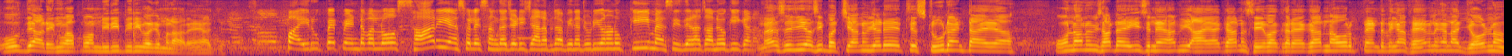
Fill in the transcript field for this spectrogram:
ਉਸ ਦਿਹਾੜੇ ਨੂੰ ਆਪਾਂ ਮੀਰੀ ਪੀਰੀ ਵਜੋਂ ਮਨਾ ਰਹੇ ਹਾਂ ਅੱਜ। ਸੋ ਭਾਈ ਰੂਪੇ ਪਿੰਡ ਵੱਲੋਂ ਸਾਰੀ ਇਸ ਵੇਲੇ ਸੰਗਤ ਜਿਹੜੀ ਚੈਨਲ ਪੰਜਾਬੀ ਨਾਲ ਜੁੜੀ ਉਹਨਾਂ ਨੂੰ ਕੀ ਮੈਸੇਜ ਦੇਣਾ ਚਾਹੁੰਦੇ ਹੋ ਕੀ ਕਹਿਣਾ? ਮੈਸੇਜ ਜੀ ਅਸੀਂ ਬੱਚਿਆਂ ਨੂੰ ਜਿਹੜੇ ਇੱਥੇ ਸਟੂਡੈਂਟ ਆਏ ਆ ਉਹਨਾਂ ਨੂੰ ਵੀ ਸਾਡਾ ਇਹੀ ਸੁਨੇਹਾ ਵੀ ਆਇਆ ਕਰਨ ਸੇਵਾ ਕਰਿਆ ਕਰਨ ਔਰ ਪਿੰਡ ਦੀਆਂ ਫੈਮਲੀਆਂ ਨਾਲ ਜੁੜਨ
